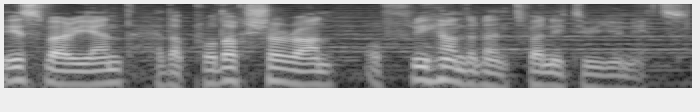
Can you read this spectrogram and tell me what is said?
This variant had a production run of 322 units.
